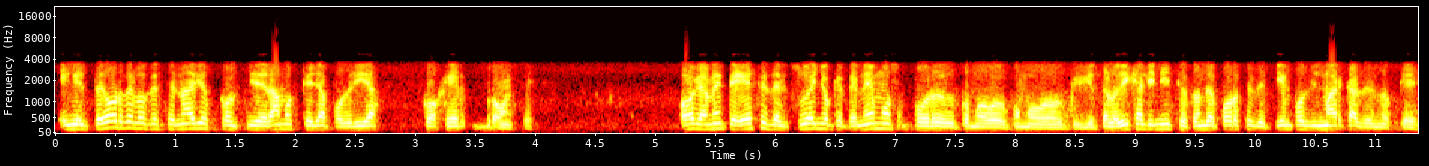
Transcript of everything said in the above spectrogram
En el peor de los escenarios consideramos que ella podría coger bronce obviamente ese es el sueño que tenemos por como como yo te lo dije al inicio son deportes de tiempos y marcas en los que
